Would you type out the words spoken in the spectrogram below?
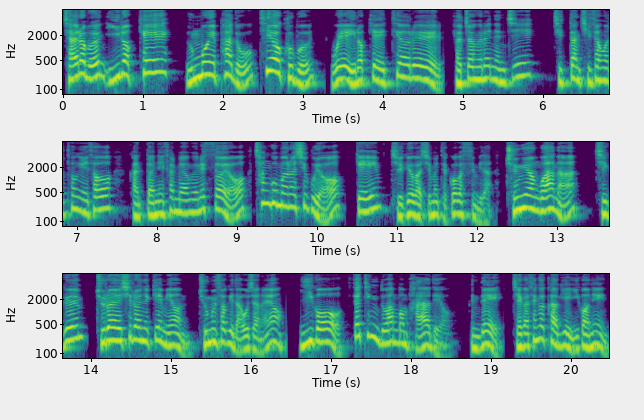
자 여러분 이렇게 음모의 파도 티어 9분 왜 이렇게 티어를 결정을 했는지 집단 지성을 통해서 간단히 설명을 했어요. 참고만 하시고요. 게임 즐겨가시면 될 것 같습니다. 중요한 거 하나 지금 듀라의 실현을 깨면 주문석이 나오잖아요. 이거 세팅도 한번 봐야 돼요. 근데 제가 생각하기에 이거는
